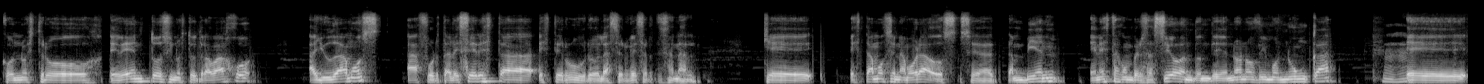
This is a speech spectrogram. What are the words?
con nuestros eventos y nuestro trabajo ayudamos a fortalecer esta, este rubro, la cerveza artesanal, que estamos enamorados. O sea, también en esta conversación donde no nos vimos nunca, uh -huh. eh,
